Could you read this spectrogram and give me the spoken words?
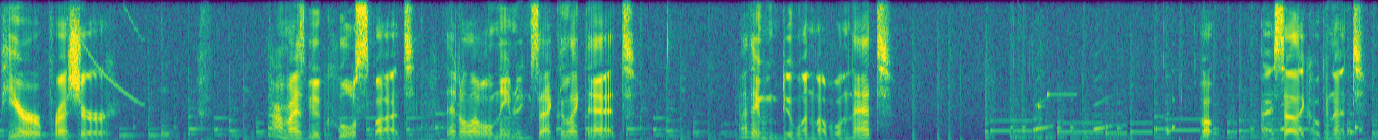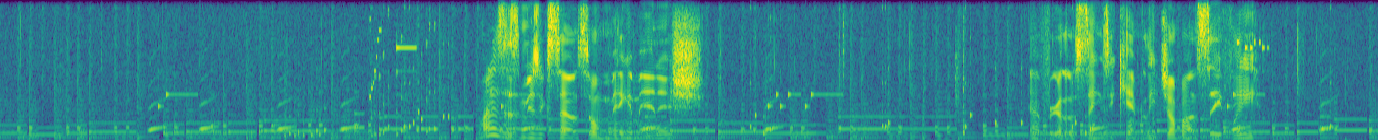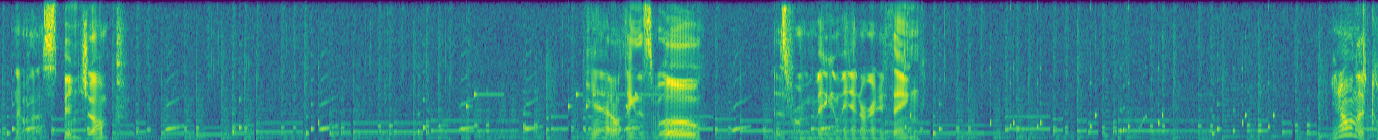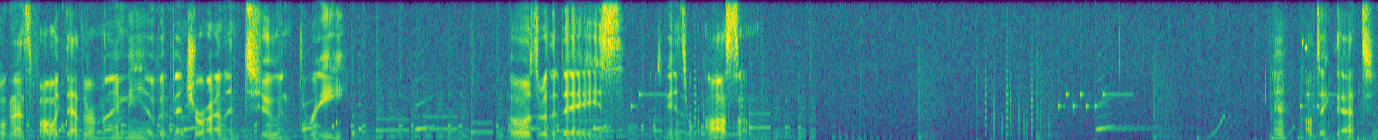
Peer pressure. That reminds me of a cool spot. They had a level named exactly like that. I think we can do one level in that. Oh, I saw that coconut. Why does this music sound so Mega Man-ish? Yeah, I figure those things you can't really jump on safely. Not without spin jump. Yeah, I don't think this- whoa! This is from Mega Man or anything. You know when the coconuts fall like that, they remind me of Adventure Island 2 and 3? Those were the days. Those games were awesome. Yeah, I'll take that.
